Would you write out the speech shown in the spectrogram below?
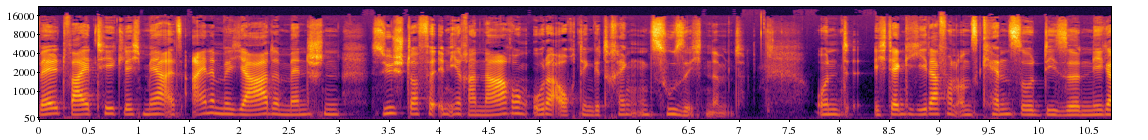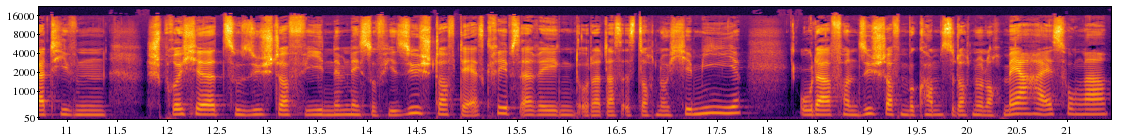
weltweit täglich mehr als eine Milliarde Menschen Süßstoffe in ihrer Nahrung oder auch den Getränken zu sich nimmt. Und ich denke, jeder von uns kennt so diese negativen Sprüche zu Süßstoff wie nimm nicht so viel Süßstoff, der ist krebserregend oder das ist doch nur Chemie oder von Süßstoffen bekommst du doch nur noch mehr Heißhunger.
